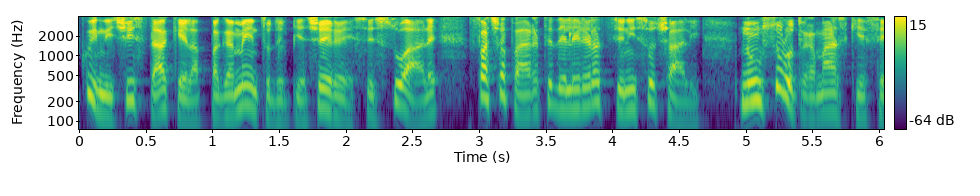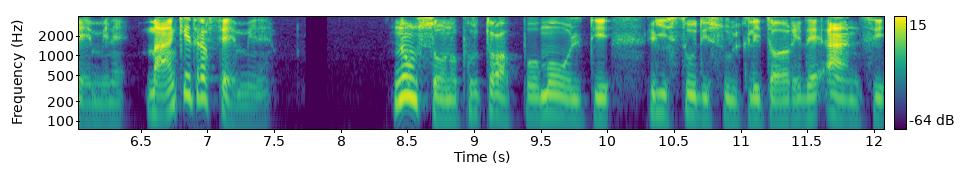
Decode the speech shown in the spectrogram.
quindi ci sta che l'appagamento del piacere sessuale faccia parte delle relazioni sociali, non solo tra maschi e femmine, ma anche tra femmine. Non sono purtroppo molti gli studi sul clitoride, anzi,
